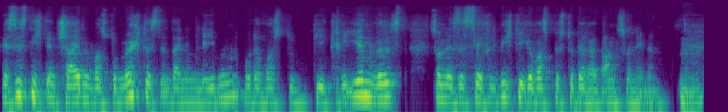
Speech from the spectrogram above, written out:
es ist nicht entscheidend, was du möchtest in deinem Leben oder was du dir kreieren willst, sondern es ist sehr viel wichtiger, was bist du bereit anzunehmen. Mhm.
